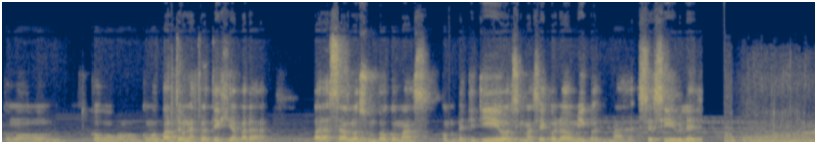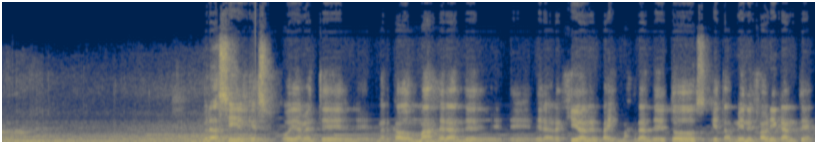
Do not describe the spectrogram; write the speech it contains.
como, parte de una estrategia para hacerlos un poco más competitivos y más económicos, más accesibles. Brasil, que es obviamente el, mercado más grande de, la región, el país más grande de todos, que también es fabricante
